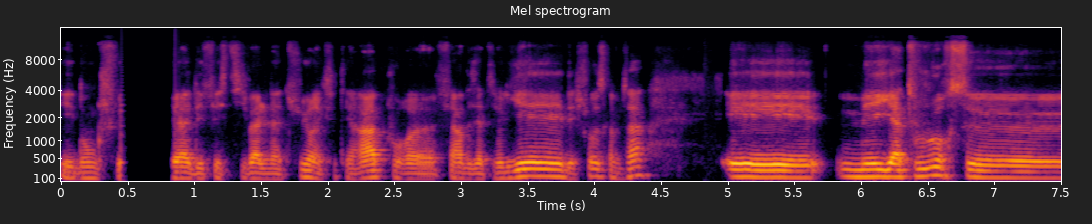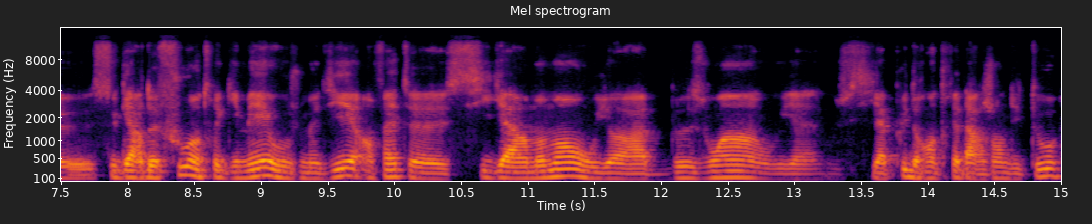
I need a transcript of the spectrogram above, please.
Et donc, je fais à des festivals nature, etc., pour euh, faire des ateliers, des choses comme ça. Et, mais il y a toujours ce, ce garde-fou, entre guillemets, où je me dis, en fait, euh, s'il y a un moment où il y aura besoin, où s'il n'y a plus de rentrée d'argent du tout,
